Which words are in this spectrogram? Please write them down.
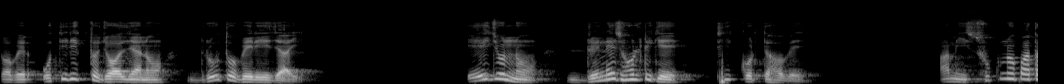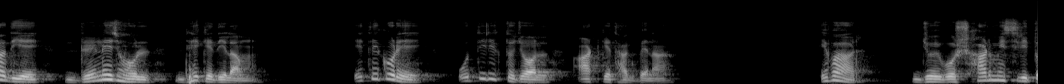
টবের অতিরিক্ত জল যেন দ্রুত বেরিয়ে যায়। এই জন্য ড্রেনেজ হোলটিকে ঠিক করতে হবে। আমি শুকনো পাতা দিয়ে ড্রেনেজ হোল ঢেকে দিলাম। এতে করে অতিরিক্ত জল আটকে থাকবে না। এবার জৈব সার মিশ্রিত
